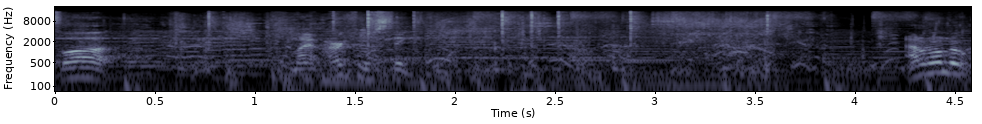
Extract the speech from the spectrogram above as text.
Fuck. My arcade stick. I don't know.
